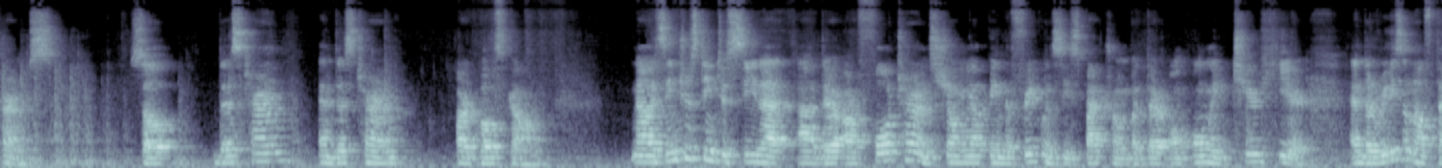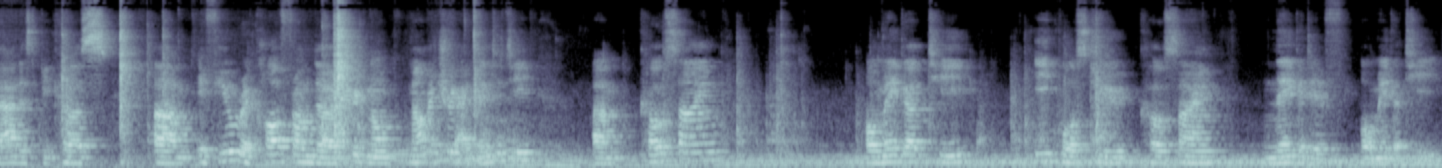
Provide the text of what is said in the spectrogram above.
terms. So this term and this term are both gone. Now it's interesting to see that uh, there are four terms showing up in the frequency spectrum, but there are only two here. And the reason of that is because um, if you recall from the trigonometry identity, um, cosine omega t equals to cosine negative omega t.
